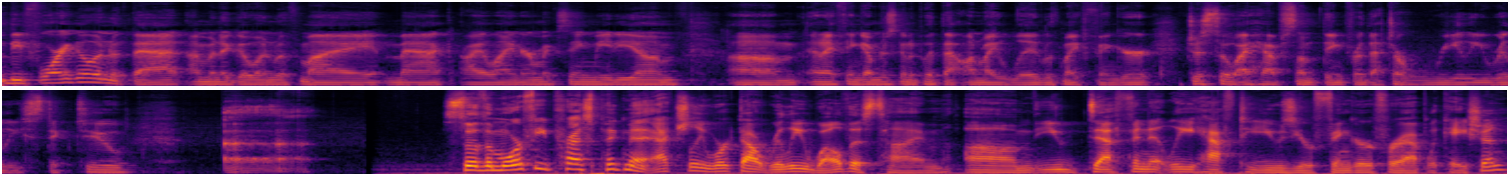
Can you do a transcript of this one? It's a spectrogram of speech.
Before I go in with that, I'm gonna go in with my MAC eyeliner mixing medium. Um, and I think I'm just gonna put that on my lid with my finger, just so I have something for that to really, really stick to. Uh, so the Morphe Press Pigment actually worked out really well this time. Um, you definitely have to use your finger for application.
